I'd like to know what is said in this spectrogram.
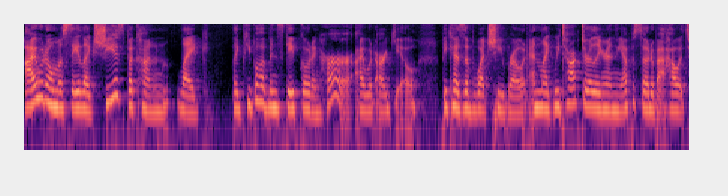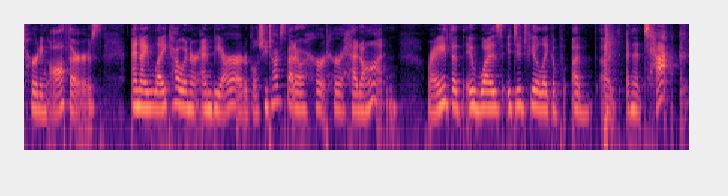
I would almost say like she has become like like people have been scapegoating her. I would argue because of what she wrote, and like we talked earlier in the episode about how it's hurting authors and I like how in her NBR article, she talks about how it hurt her head on, right? That it was, it did feel like a, a, a an attack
